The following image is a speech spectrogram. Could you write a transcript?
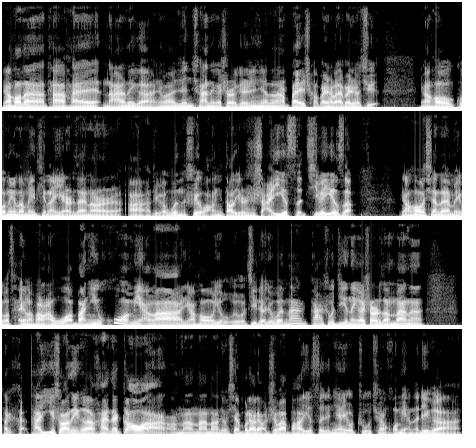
然后呢，他还拿那个什么人权那个事儿跟人家在那儿掰扯，掰扯来掰扯去。然后国内的媒体呢也是在那儿啊，这个问税王你到底是啥意思，几个意思？然后现在美国采用了方法，我把你豁免了。然后有有记者就问，那卡舒吉那个事儿怎么办呢？他他遗孀那个还在告啊，那那那就先不了了之吧。不好意思，人家有主权豁免的这个。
